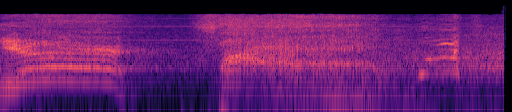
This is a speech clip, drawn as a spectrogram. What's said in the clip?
Yeah!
